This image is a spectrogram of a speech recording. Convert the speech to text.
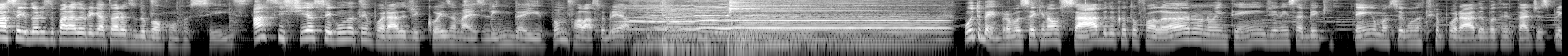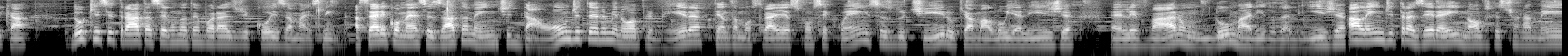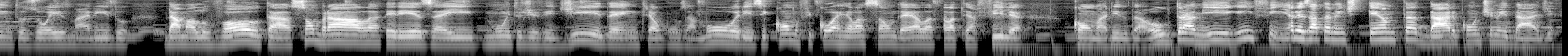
Olá, seguidores do Parada Obrigatória, tudo bom com vocês? Assisti a segunda temporada de Coisa Mais Linda e vamos falar sobre ela. Muito bem, pra você que não sabe do que eu tô falando, não entende, nem saber que tem uma segunda temporada, eu vou tentar te explicar do que se trata a segunda temporada de Coisa Mais Linda. A série começa exatamente da onde terminou a primeira, tenta mostrar as consequências do tiro que a Malu e a Lígia é, levaram do marido da Lígia, além de trazer aí novos questionamentos, o ex-marido da Malu volta a assombrá-la, Teresa aí muito dividida entre alguns amores e como ficou a relação dela, ela ter a filha com o marido da outra amiga, enfim, ela exatamente tenta dar continuidade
